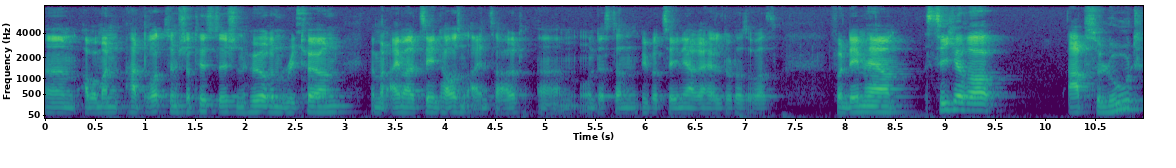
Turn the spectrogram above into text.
ähm, aber man hat trotzdem statistisch einen höheren Return, wenn man einmal 10.000 einzahlt ähm, und das dann über 10 Jahre hält oder sowas. Von dem her sicherer, absolut,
